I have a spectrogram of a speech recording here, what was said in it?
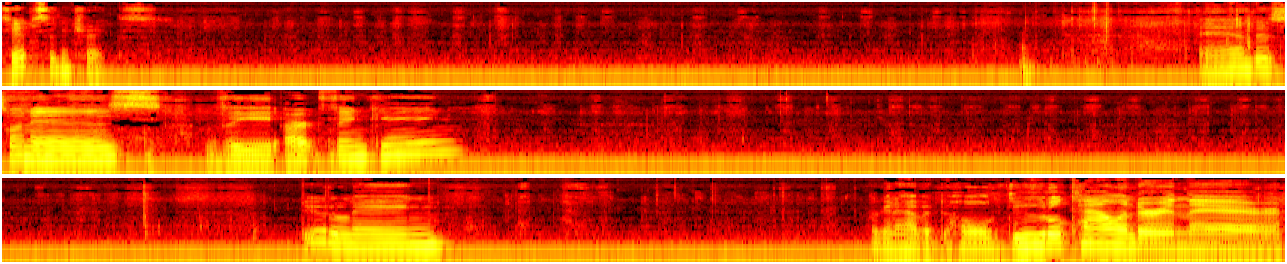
Tips and tricks. And this one is the art thinking. Doodling. We're going to have a whole doodle calendar in there.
